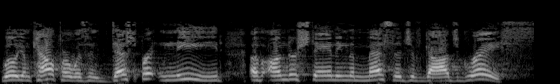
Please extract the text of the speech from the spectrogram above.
William Cowper was in desperate need of understanding the message of God's grace.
